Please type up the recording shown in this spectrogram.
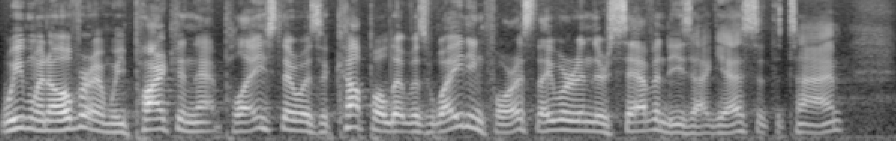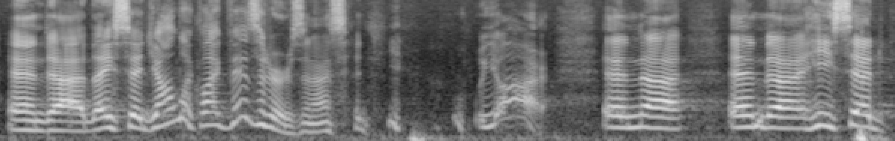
we went over and we parked in that place. There was a couple that was waiting for us. They were in their 70s, I guess, at the time. And uh, they said, Y'all look like visitors. And I said, Yeah, we are. And, uh, and uh, he said,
